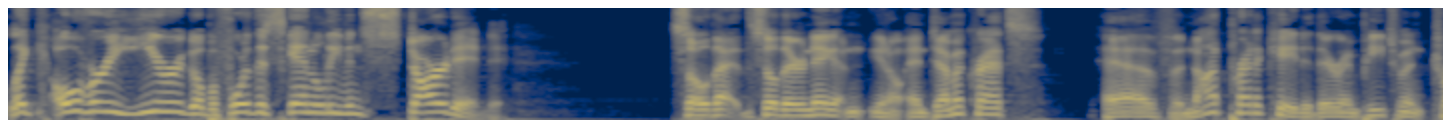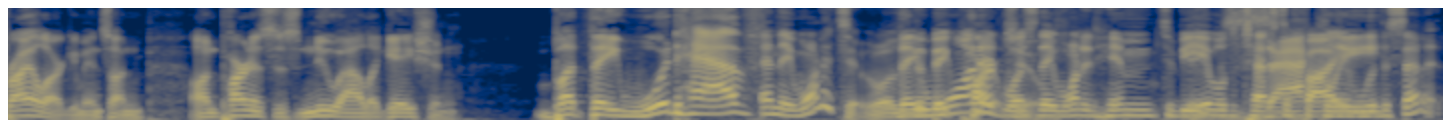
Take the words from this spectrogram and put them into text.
Like over a year ago before the scandal even started. So that so they're you know, and Democrats have not predicated their impeachment trial arguments on on Parnas's new allegation, but they would have, and they wanted to. Well, they the big wanted part was to. they wanted him to be able to testify with the Senate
